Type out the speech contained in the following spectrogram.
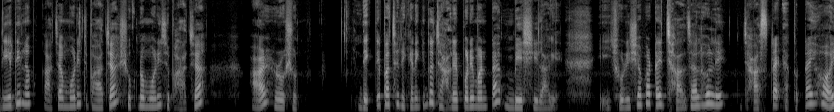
দিয়ে দিলাম কাঁচা মরিচ ভাজা, শুকনো মরিচ ভাজা আর রসুন। দেখতে পাচ্ছেন এখানে কিন্তু ঝালের পরিমাণটা বেশি লাগে। এই সরিষা বাটায় ঝাল ঝাল হলে ঝাঁসটা এতটাই হয়,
